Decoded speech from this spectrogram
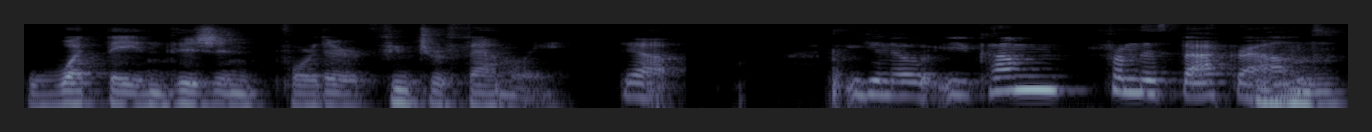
what they envision for their future family. Yeah. You know, you come from this background. Mhm.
